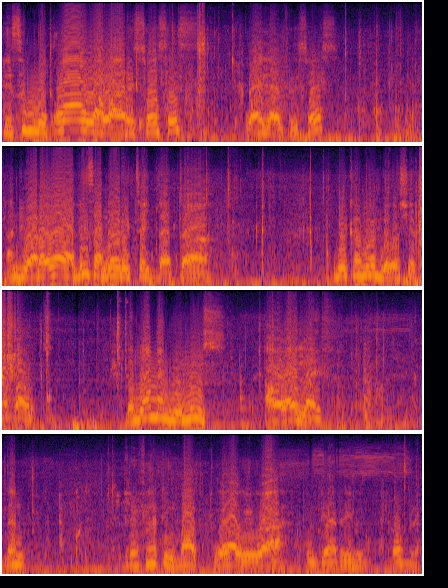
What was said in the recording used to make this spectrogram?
disseminate all our resources, wildlife resource. And you are aware this is an heritage that uh, we cannot negotiate about. The moment we lose our wildlife, then reverting back to where we were will be a real problem.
